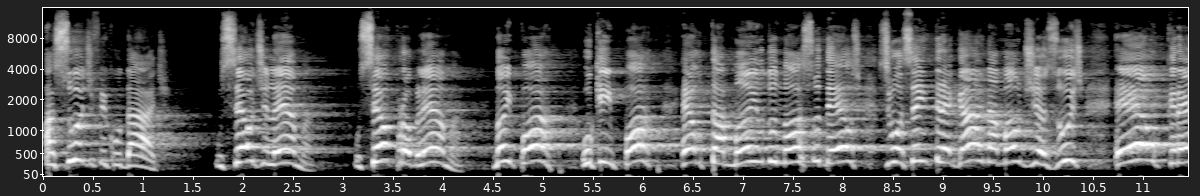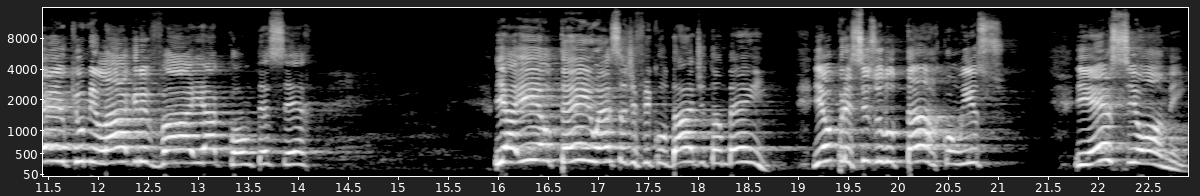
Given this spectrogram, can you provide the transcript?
a sua dificuldade, o seu dilema, o seu problema, não importa, o que importa é o tamanho do nosso Deus. Se você entregar na mão de Jesus, eu creio que o milagre vai acontecer. E aí eu tenho essa dificuldade também. E eu preciso lutar com isso. E esse homem,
